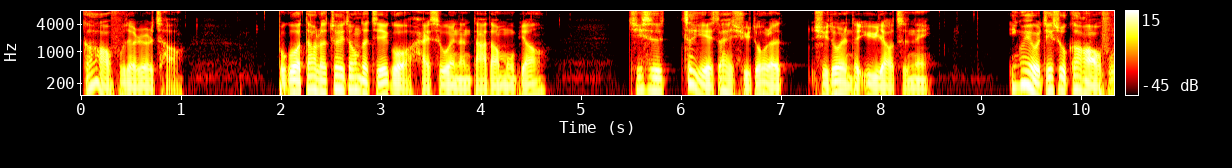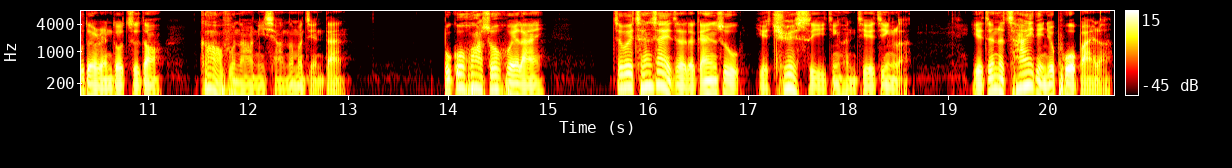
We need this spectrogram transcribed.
高尔夫的热潮，不过到了最终的结果还是未能达到目标。其实这也在许多人许多人的预料之内，因为有接触高尔夫的人都知道，高尔夫哪有你想那么简单。不过话说回来，这位参赛者的杆数也确实已经很接近了，也真的差一点就破百了。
